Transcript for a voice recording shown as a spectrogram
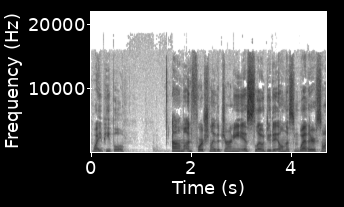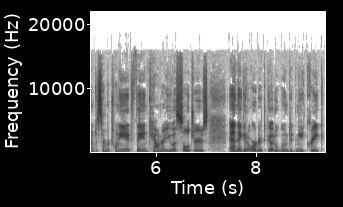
white people. Um, unfortunately, the journey is slow due to illness and weather, so on December 28th, they encounter U.S. soldiers and they get ordered to go to Wounded Knee Creek.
